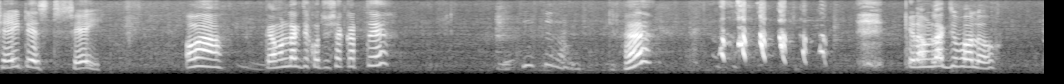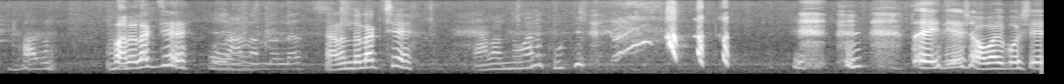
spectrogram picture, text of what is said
সেই টেস্ট সেই। ও মা, কেমন লাগছে কচু শাক কাটতে? হ্যাঁ? কিরম লাগছে বলো? ভালো। ভালো লাগছে? আনন্দ লাগছে? আনন্দ মানে তো এই যে সবাই বসে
